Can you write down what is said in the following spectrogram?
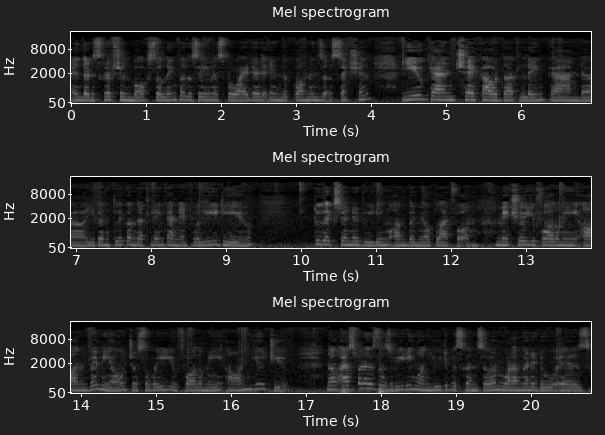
in the description box. The link for the same is provided in the comments section. You can check out that link and uh, you can click on that link and it will lead you to the extended reading on Vimeo platform. Make sure you follow me on Vimeo just the way you follow me on YouTube. Now, as far as this reading on YouTube is concerned, what I'm going to do is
